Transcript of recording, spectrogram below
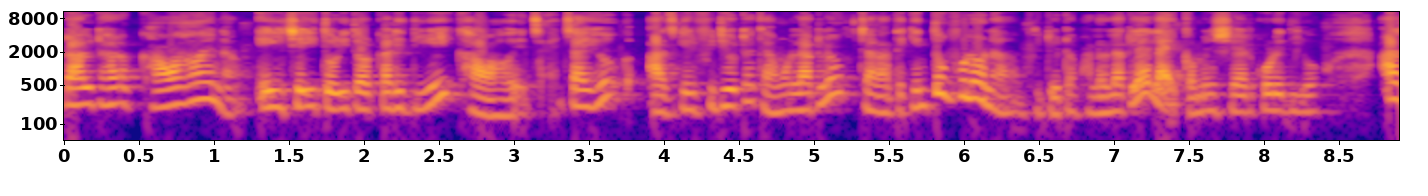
ডাল ঢাল খাওয়া হয় না। এই সেই তরি তরকারি দিয়েই খাওয়া হয়ে যায়। যাই হোক, আজকের ভিডিওটা কেমন লাগল জানাতে কিন্তু ভুলো না। ভিডিওটা ভালো লাগলে লাইক, কমেন্ট, শেয়ার করে দিও। আর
